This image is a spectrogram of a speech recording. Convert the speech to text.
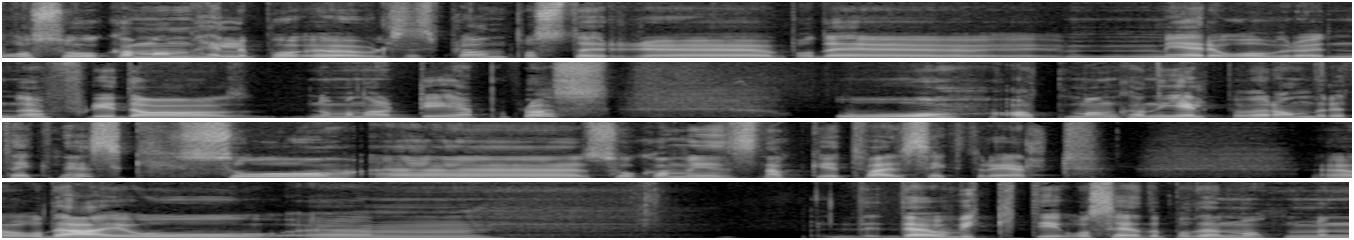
Og så kan man heller på øvelsesplan, på større På det mer overordnede. fordi da, når man har det på plass, og at man kan hjelpe hverandre teknisk, så, så kan vi snakke tverrsektorielt. Uh, og det er jo um, det, det er jo viktig å se det på den måten, men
